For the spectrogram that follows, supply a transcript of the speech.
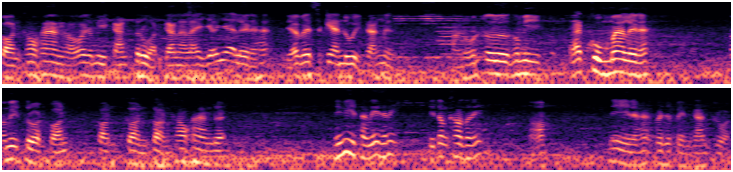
ก่อนเข้าห้างเขาก็จะมีการตรวจกันอะไรเยอะแยะเลยนะฮะ เดี๋ยวไปสแกนดูอีกครั้งหนึ่งฝั่งนู้นเออเขามีรัดกลุ่มมากเลยนะเขามีตรวจก่อนก่อนก่อนก่อนเข้าห้างด้วย นี่นี่ทางนี้ทางนี้ที่ต้องเข้าทางนี้อ๋อนี่นะฮะก็จะเป็นการตรวจ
